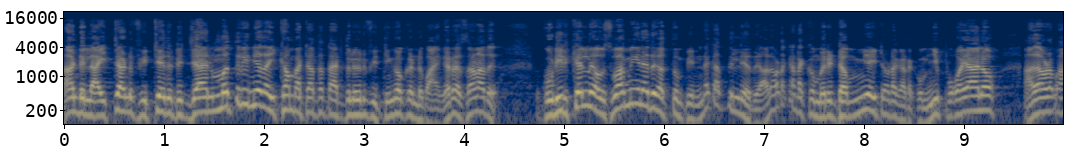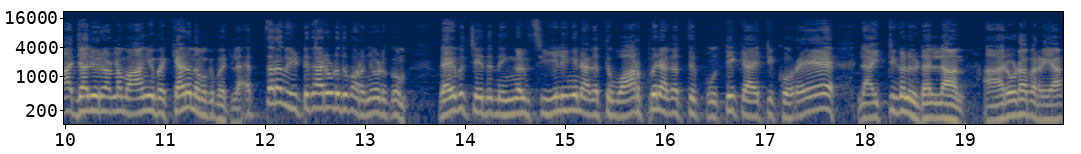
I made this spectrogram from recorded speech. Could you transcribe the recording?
ആണ്ട് ലൈറ്റാണ്ട് ഫിറ്റ് ചെയ്തിട്ട് ജന്മത്തിൽ ഇനി തയ്ക്കാൻ പറ്റാത്ത തരത്തിലൊരു ഫിറ്റിംഗ് ഒക്കെ ഉണ്ട്. ഭയങ്കര രസമാണ് അത്. കുടിയിരിക്കലിന് ഹൗസ് വാമിങ്ങിന് അത് കത്തും. പിന്നെ കത്തില്ല അത്? അതവിടെ കിടക്കും. ഒരു ഡമ്മി ആയിട്ട് അവിടെ കിടക്കും. ഇനി പോയാലോ? അതവിടെ ആ ജാതി ഒരു എണ്ണം വാങ്ങി വെക്കാനും നമുക്ക് പറ്റില്ല. എത്ര വീട്ടുകാരോട് ഇത് പറഞ്ഞു കൊടുക്കും? ദയവ് ചെയ്ത് നിങ്ങൾ സീലിങ്ങിനകത്ത് വാർപ്പിനകത്ത് കുത്തിക്കയറ്റി കുറേ ലൈറ്റുകൾ ഇടല്ലാന്ന്. ആരോടാ പറയാ?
